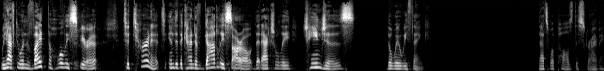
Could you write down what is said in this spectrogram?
we have to invite the Holy Spirit to turn it into the kind of godly sorrow that actually changes the way we think. That's what Paul's describing.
